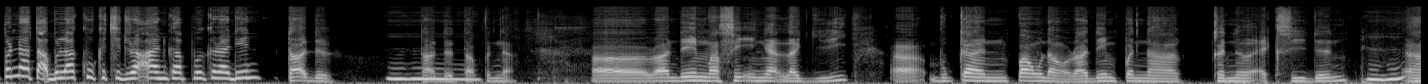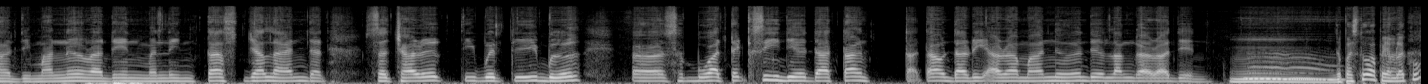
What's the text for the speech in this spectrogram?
pernah tak berlaku kecederaan ke apa ke Radin? Tak ada. Hmm. Tak ada, tak pernah. Uh, Radin masih ingat lagi uh, bukan pau tau. Radin pernah kena accident Mhm. uh, di mana Radin melintas jalan dan secara tiba-tiba uh, sebuah teksi dia datang tak tahu dari arah mana dia langgar Radin Hmm. Lepas tu apa yang berlaku?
